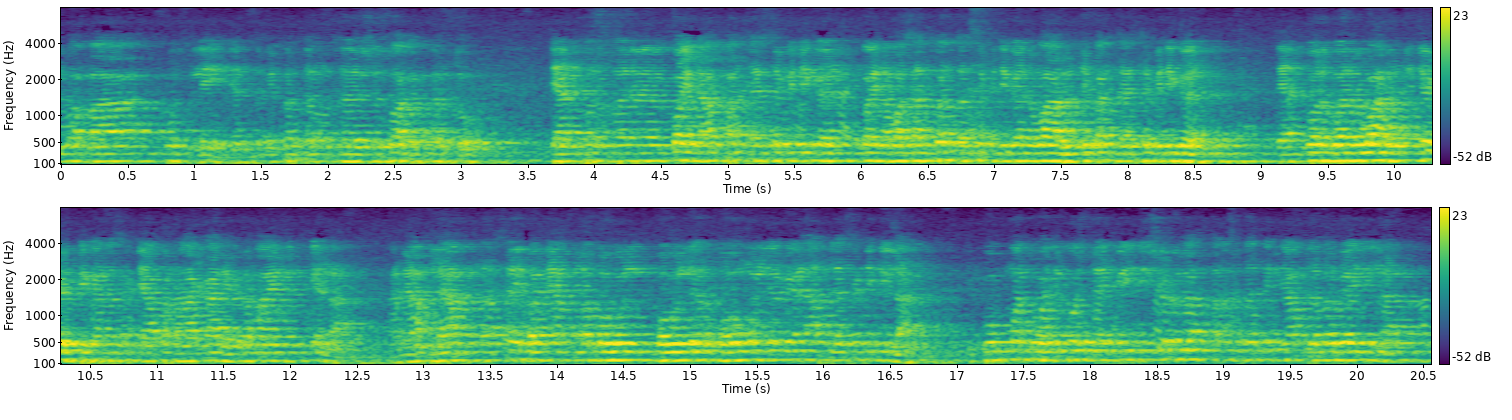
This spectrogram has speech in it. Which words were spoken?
बाबा भोसले यांचं मी प्रथम सहर्ष स्वागत करतो. त्याचबरोबर कोयना पंचायत समितीगण कोयना वसाहत पंचायत समितीगण वारुंजी पंचायत समितीगण त्याचबरोबर वारुंजी जडपीकरणासाठी आपण हा कार्यक्रम आयोजित केला आणि आपल्या आमदार साहेबांनी आपला बहुल बहुल बहुमूल्य वेळ आपल्यासाठी दिला. खूप महत्वाची गोष्ट आहे. बिझी शेड्यूल असताना सुद्धा त्यांनी आपल्याला वेळ दिला.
